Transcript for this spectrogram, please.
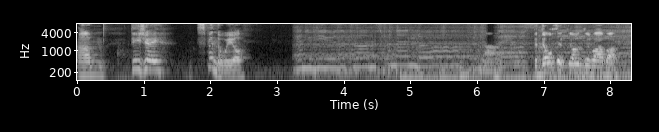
Um, DJ, spin the wheel. The, uh, the dulcet tones of ABBA.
